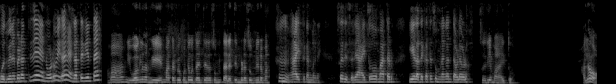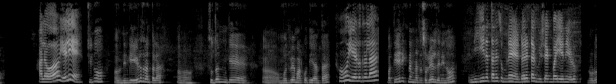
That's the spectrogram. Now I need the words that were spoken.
ಮದ್ವೆನೆ ಬೇಡ ಅಂತಿದೆ ನೋಡು ಈಗ ಹೆಂಗಾಗ್ತದೆ ಅಂತ. ಅಮ್ಮ ಇವಾಗ್ಲೂ ನಮ್ಗೆ ಏನ್ ಮಾತಾಡ್ಬೇಕು ಅಂತ ಗೊತ್ತಾಯ್ತಿಲ್ಲ. ಸುಮ್ನೆ ತಲೆ ತಿನ್ಬೇಡ ಸುಮ್ಮನಿರಮ್ಮ ಹ್ಮ್ ಆಯ್ತು ಕಣ್ ಮಗನೇ. ಸರಿ ಸರಿ ಆಯ್ತು ಮಾತಾಡು. ಹೇಳೋದೆ ಕತೆ ಸುಮ್ಮನೆ ಅಂತವಳೆ ಅವಳು. ಸರಿ ಅಮ್ಮ ಆಯ್ತು. ಹಲೋ? ಹಲೋ ಹೇಳಿ. ಚಿನ್ನು ನಿನ್ಗೆ ಹೇಳಿದ್ರಂತಲ್ಲ ಆ, ಸುಧನ್ಗೆ ಮದ್ವೆ ಮಾಡ್ಕೋತೀಯ ಅಂತ? ಹ್ಞೂ ಹೇಳಿದ್ರಲ್ಲ. ಮತ್ತೇನಕ್ಕೆ ನನ್ನ ಹತ್ರ ಸುಳ್ಳು ಹೇಳ್ದೆ ನೀನು? ನೀನೇ ತಾನೇ ಸುಮ್ಮನೆ ಡೈರೆಕ್ಟಾಗಿ ವಿಷಯಕ್ಕೆ ಬೈ ಏನು ಹೇಳು. ನೋಡು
